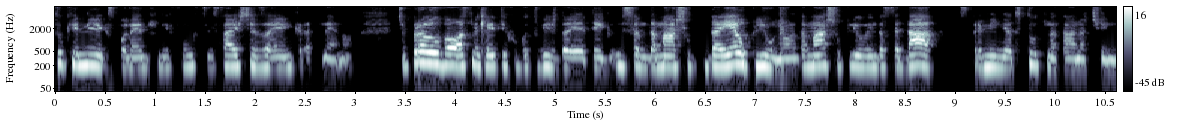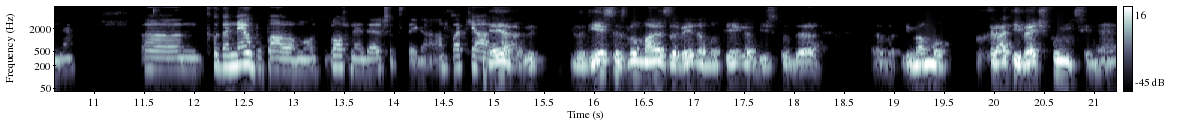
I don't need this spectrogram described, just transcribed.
tukaj ni eksponentnih funkcij, vsaj še za enkrat ne. No. Čeprav v osmih letih ugotoviš, da je, te, mislim, da, maš, da je vplivno, da imaš vpliv in da se da spremenjati tudi na ta način. Ne. Um, tako da ne obupavamo, sploh ne delč od tega. Ampak, ja. Ja, ja, ljudje se zelo malo zavedamo tega, v bistvu, da uh, imamo hkrati več funkcij. Ne?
